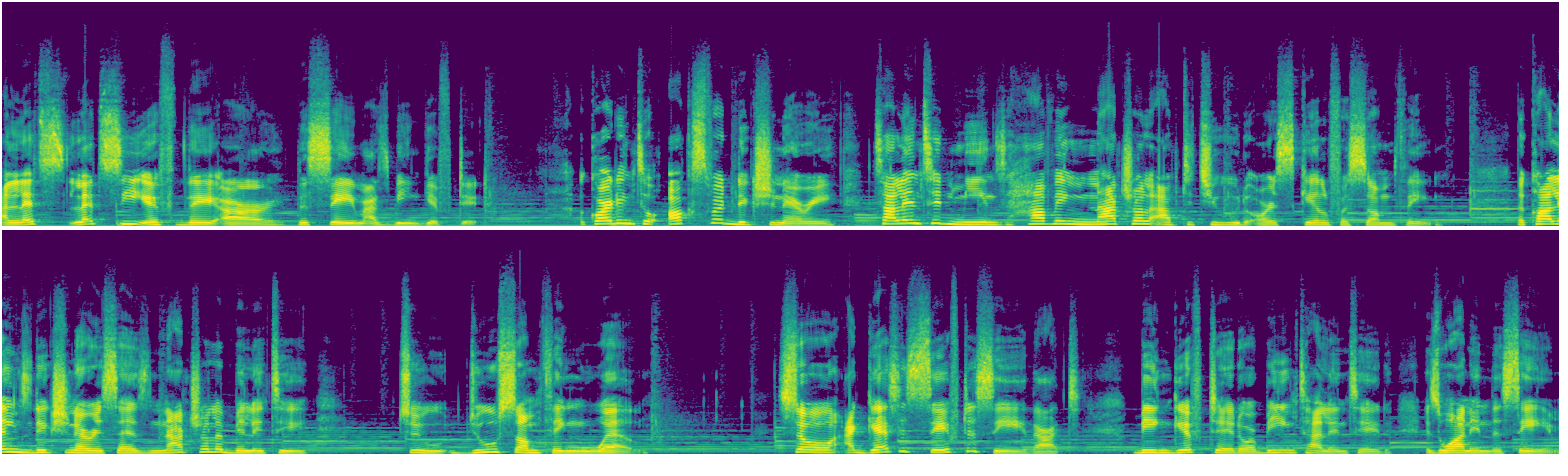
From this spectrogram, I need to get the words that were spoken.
and let's let's see if they are the same as being gifted. According to Oxford Dictionary, talented means having natural aptitude or skill for something. The Collins Dictionary says natural ability to do something well. So I guess it's safe to say that being gifted or being talented is one in the same.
